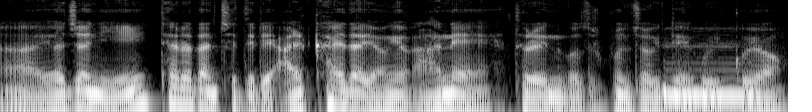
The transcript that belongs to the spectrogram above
여전히 테러 단체들이 알카에다 영역 안에 들어있는 것으로 분석이 되고 음. 있고요.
